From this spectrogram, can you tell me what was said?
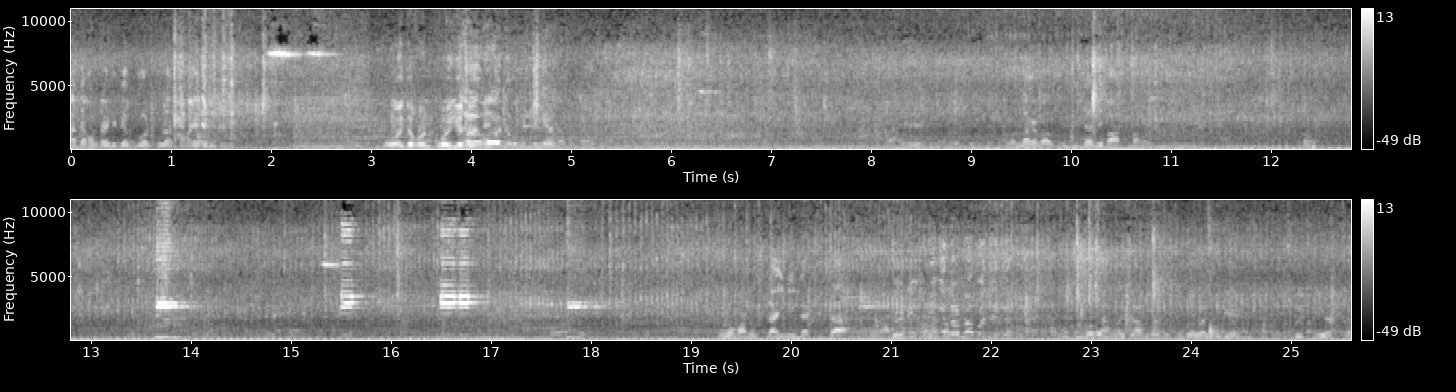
আধা দিবে ওই দেখুন কই গেছে ওই দেখো বিল্ডিং এর ভালো লাগে বিরিয়ানি ভাত না হয় বড় মানুষ যায়নি না কিটা দেখি একটা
